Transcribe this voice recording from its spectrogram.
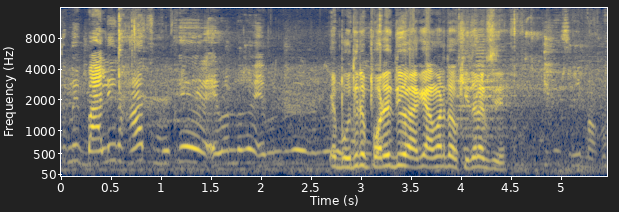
তুমি বালির হাত মুখে এমন ভাবে এমন ভাবে এমন এই বৌদিটা পরে দিও আগে আমার তো খিদে লাগছে বাবা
